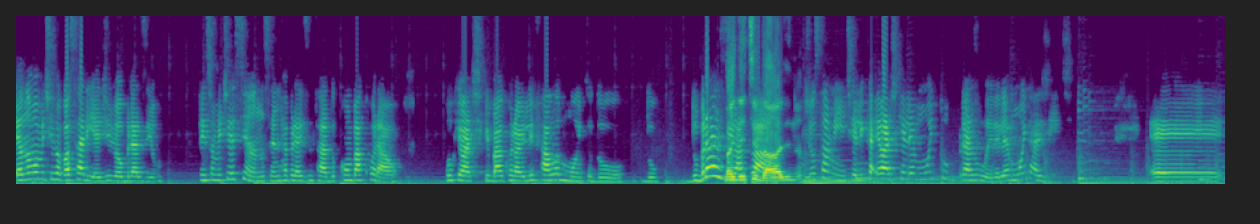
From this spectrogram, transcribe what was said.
Eu não vou mentir que eu gostaria de ver o Brasil, principalmente esse ano, sendo representado com Bacurau. Porque eu acho que Bacurau ele fala muito do, do, do Brasil. Da identidade, atual. né? Justamente. Ele, eu acho que ele é muito brasileiro, ele é muita gente. É,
